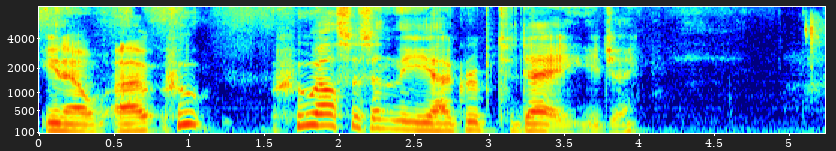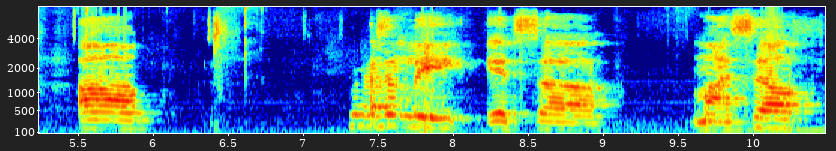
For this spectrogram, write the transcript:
you know, uh, who who else is in the uh, group today, EJ? um, presently, it's uh, myself.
